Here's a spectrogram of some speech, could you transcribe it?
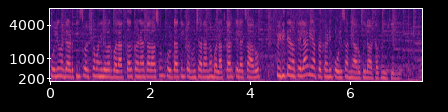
खोलीमध्ये अडतीस वर्ष महिलेवर बलात्कार करण्यात आला असून कोर्टातील कर्मचाऱ्यांना बलात्कार केल्याचा आरोप पीडितेनं केला आणि या प्रकरणी पोलिसांनी आरोपीला अटकही केली आहे.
